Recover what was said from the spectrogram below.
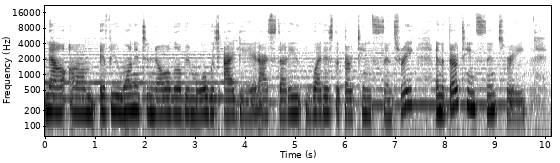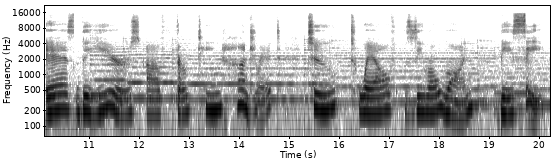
Now, um, if you wanted to know a little bit more, which I did, I studied what is the 13th century. And the 13th century is the years of 1300 to 1201 BC.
